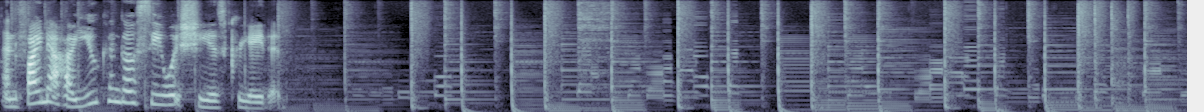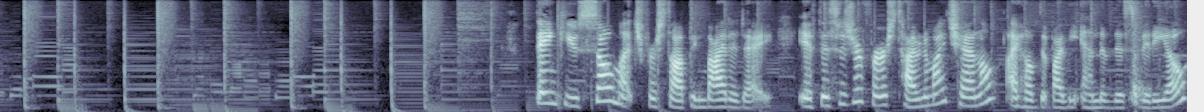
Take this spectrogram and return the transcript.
and find out how you can go see what she has created. Thank you so much for stopping by today. If this is your first time to my channel, I hope that by the end of this video,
